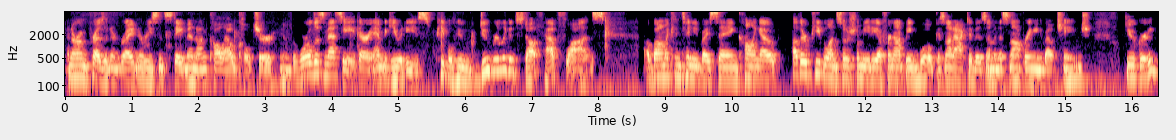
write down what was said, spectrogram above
And our own president, right, in a recent statement on call out culture, you know, the world is messy. There are ambiguities. People who do really good stuff have flaws. Obama continued by saying, calling out other people on social media for not being woke is not activism and it's not bringing about change. Do you agree?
